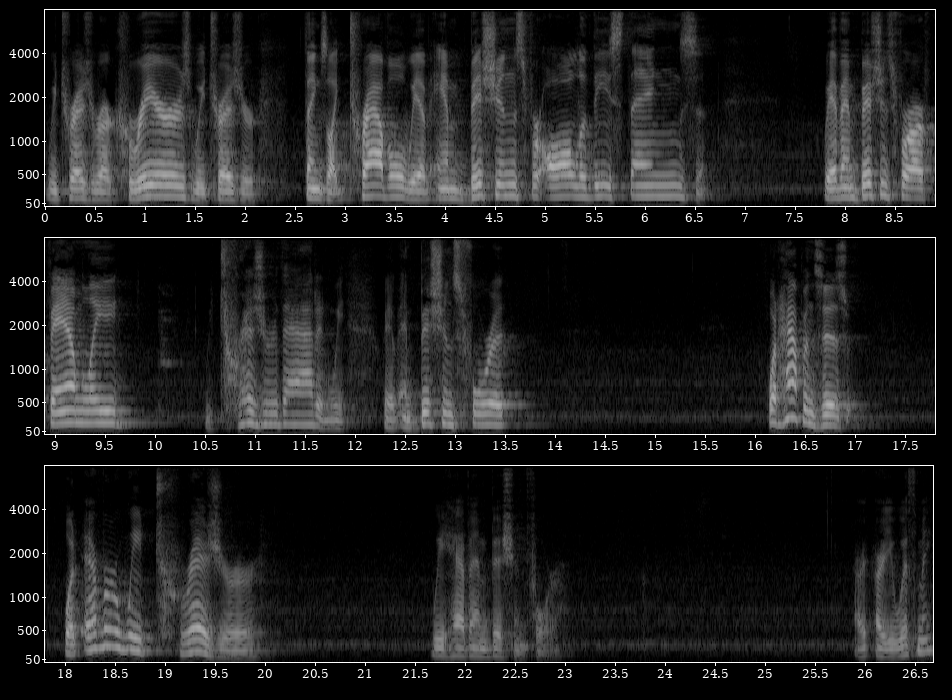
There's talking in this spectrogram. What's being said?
we treasure our careers, we treasure things like travel, we have ambitions for all of these things. We have ambitions for our family. We treasure that and we, we have ambitions for it. What happens is, whatever we treasure we have ambition for. Are, are you with me?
